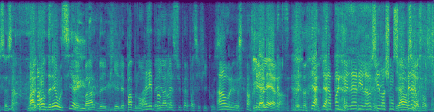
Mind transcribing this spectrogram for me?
c'est ça. Marc-André aussi a une barbe et puis elle n'est pas blanche, est mais pas il a l'air super pacifique aussi. Ah oui. exemple. Il a l'air, hein. Il n'a pas que l'air, il a aussi la chanson. Il a aussi la chanson,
